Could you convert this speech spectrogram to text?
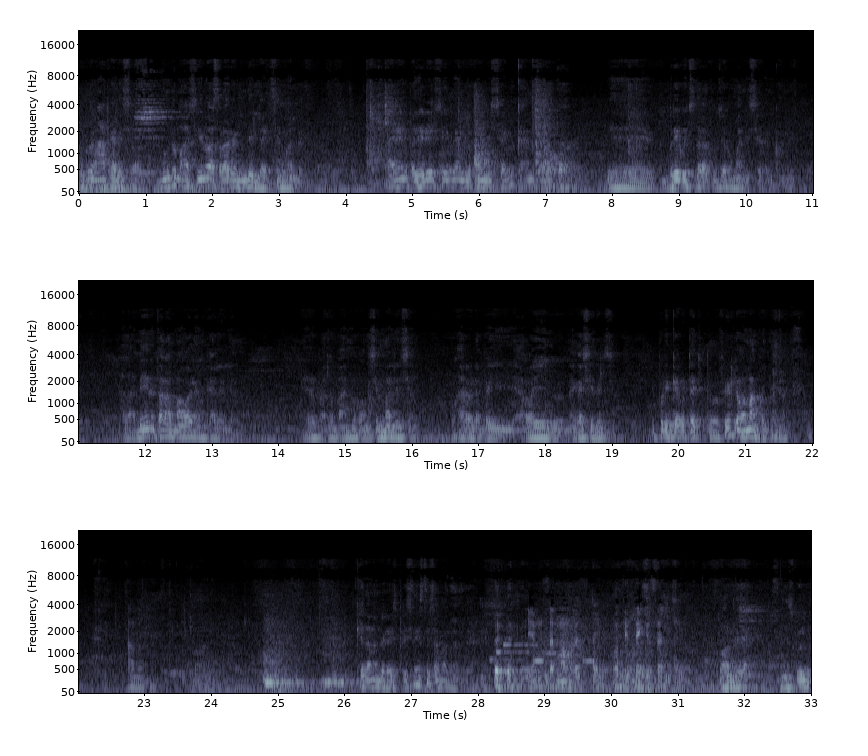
ముగ్గురు నాటకాలు వేసేవాడు ముందు మా శ్రీనివాసరావు ముందు వెళ్ళాడు సినిమాల్లో. ఆయన పదిహేడు ఏళ్ళు స్టేట్ బ్యాంక్లో పనిచేశాడు కానీ తర్వాత బ్రేక్ వచ్చిన తర్వాత ఉద్యోగం మానేశాడు అనుకోండి. అలా నేను తర్వాత మా వాడు వెనకాల వెళ్ళాను. ఏదో అట్లా బాగా వంద సినిమాలు చేసాం ఒక అరవై డెబ్బై అరవై ఐదు మెగా సీరియల్స్. ఇప్పుడు ఇంకా టచ్ ఫీల్డ్లో ఉన్నాం కొద్దిగా ప్రశ్నిస్తే సమాధానం ఏం సార్ మామూలుగా ఓకే థ్యాంక్ యూ సార్ బాగుంది మీ స్కూల్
